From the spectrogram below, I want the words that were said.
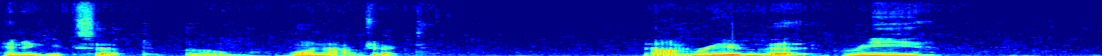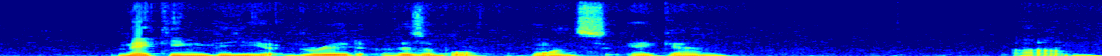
Hitting accept. Boom. One object. Now I'm re, making the grid visible once again. Um,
